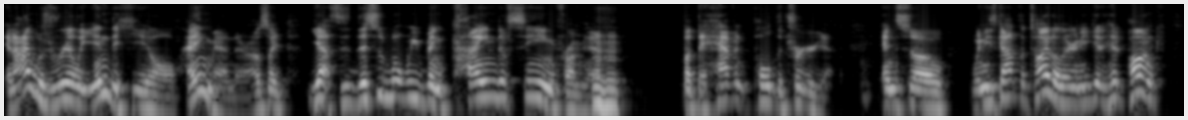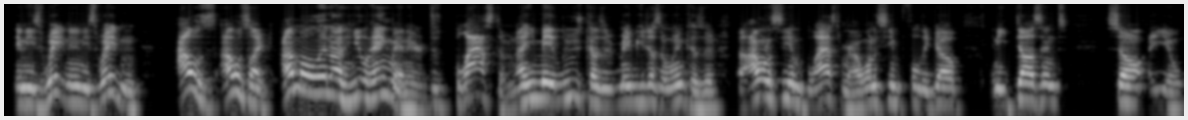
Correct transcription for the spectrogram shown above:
And I was really into heel Hangman there. I was like, yes, this is what we've been kind of seeing from him, mm-hmm. but they haven't pulled the trigger yet. And so when he's got the title there and he get hit Punk and he's waiting and he's waiting, I was I was like, I'm all in on heel Hangman here. Just blast him. Now he may lose because maybe he doesn't win because of it, but I want to see him blast him here. I want to see him fully go, and he doesn't. So you know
